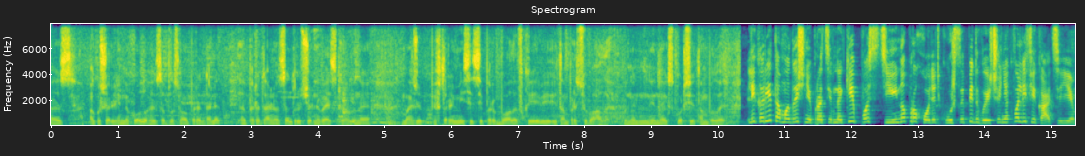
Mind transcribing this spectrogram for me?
е, з акушер-гінекологи з обласного перинатального центру Чернівецького вони майже півтори місяці перебували в Києві і там працювали. Вони не на екскурсії там були. Лікарі та медичні працівники постійно проходять курси підвищення кваліфікації.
